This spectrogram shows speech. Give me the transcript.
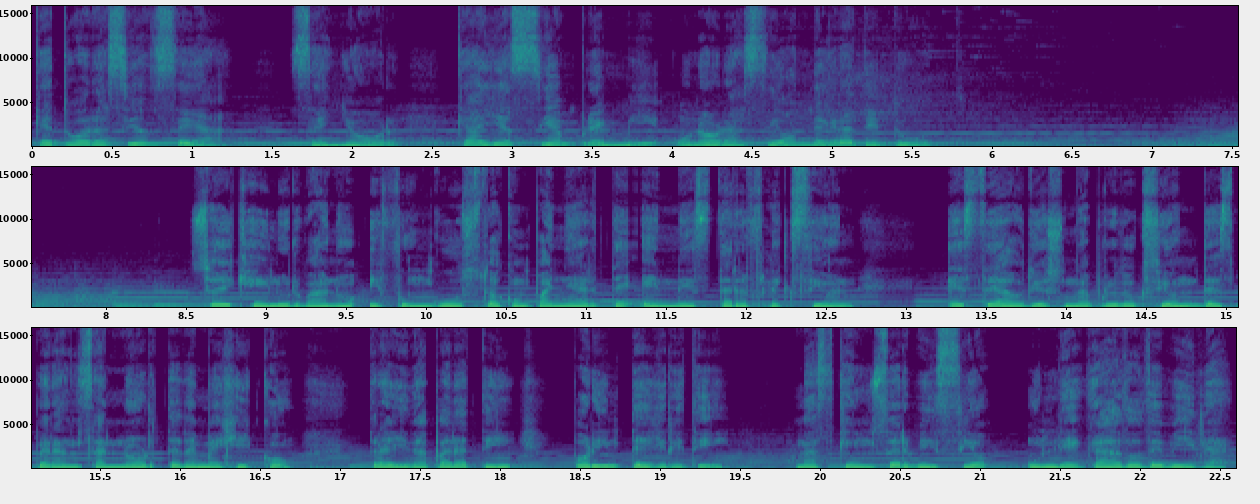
Que tu oración sea, Señor, que haya siempre en mí una oración de gratitud. Soy Keil Urbano y fue un gusto acompañarte en esta reflexión. Este audio es una producción de Esperanza Norte de México, traída para ti por Integrity, más que un servicio, un legado de vida.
